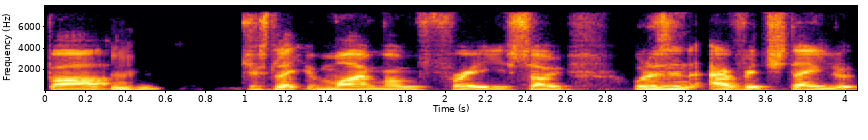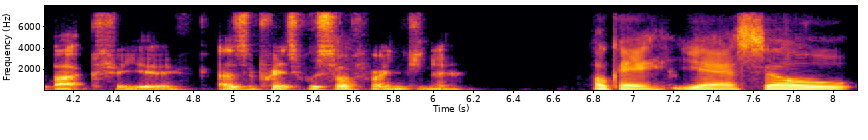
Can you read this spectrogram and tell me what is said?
but mm-hmm. Just let your mind run free. So, what does an average day look like for you as a principal software engineer? Okay, yeah. So,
